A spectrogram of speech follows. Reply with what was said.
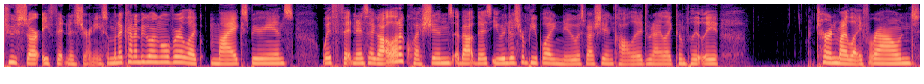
to start a fitness journey. So, I'm going to kind of be going over like my experience with fitness. I got a lot of questions about this, even just from people I knew, especially in college when I like completely turned my life around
